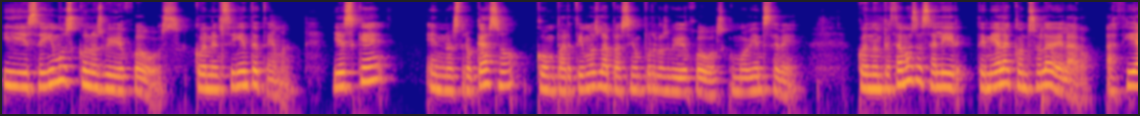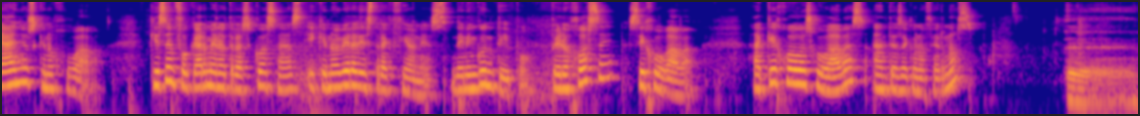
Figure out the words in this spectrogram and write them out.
Y seguimos con los videojuegos, con el siguiente tema. Y es que, en nuestro caso, compartimos la pasión por los videojuegos, como bien se ve. Cuando empezamos a salir, tenía la consola de lado. Hacía años que no jugaba. Quise enfocarme en otras cosas y que no hubiera distracciones, de ningún tipo. Pero José sí jugaba. ¿A qué juegos jugabas antes de conocernos? Eh,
